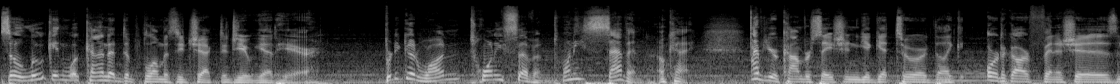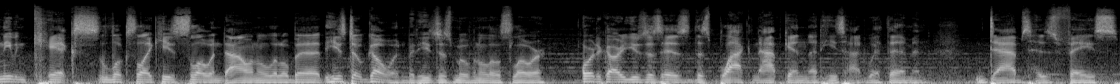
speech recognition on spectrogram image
So, Lucan, what kind of diplomacy check did you get here? Pretty good one. 27. 27. Okay. After your conversation, you get to where, like, Ortegar finishes and even Kix. Looks like he's slowing down a little bit. He's still going, but he's just moving a little slower. Ortegar uses his this black napkin that he's had with him and dabs his face,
